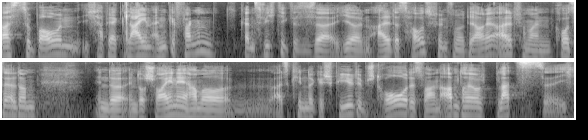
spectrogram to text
was zu bauen. Ich habe ja klein angefangen, ganz wichtig, das ist ja hier ein altes Haus, 500 Jahre alt, von meinen Großeltern. In der, in der Scheune haben wir als Kinder gespielt, im Stroh, das war ein Abenteuerplatz, ich,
